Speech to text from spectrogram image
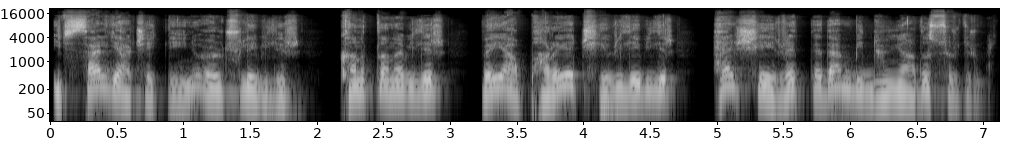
içsel gerçekliğini ölçülebilir, kanıtlanabilir veya paraya çevrilebilir her şeyi reddeden bir dünyada sürdürmek.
